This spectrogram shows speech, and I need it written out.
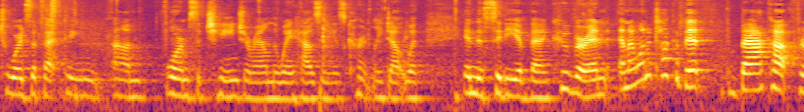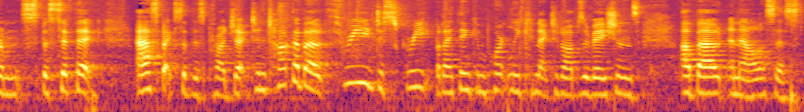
towards affecting um, forms of change around the way housing is currently dealt with in the city of Vancouver. And, and I want to talk a bit back up from specific aspects of this project and talk about three discrete but I think importantly connected observations about analysis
